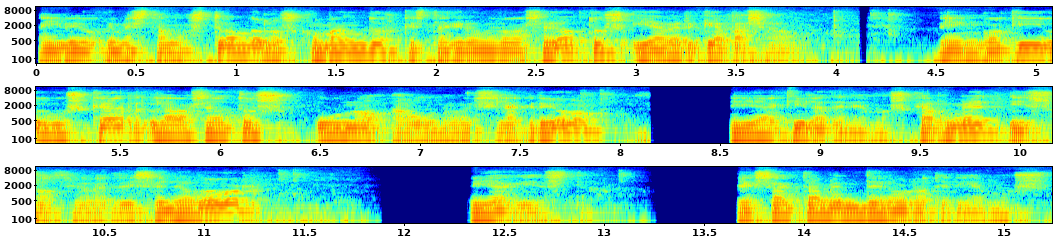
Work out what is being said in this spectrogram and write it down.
Ahí veo que me está mostrando los comandos, que está creando la base de datos y a ver qué ha pasado. Vengo aquí y voy a buscar la base de datos uno a uno, a ver si la creo. Y aquí la tenemos, carnet y socio, del diseñador. Y aquí está. Exactamente como lo teníamos.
